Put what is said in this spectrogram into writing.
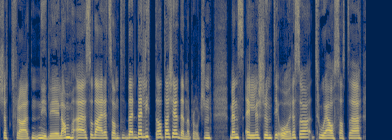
kjøtt fra et nydelig lam. Eh, så det er et sånt, det er, det er litt at da skjer den approachen. Mens ellers rundt i året så tror jeg også at eh,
